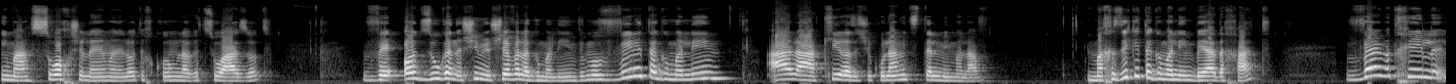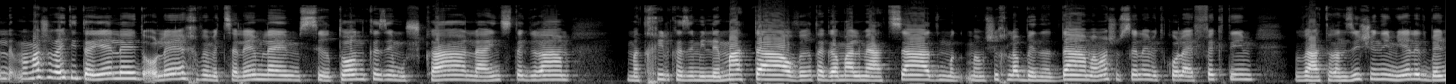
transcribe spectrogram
עם השרוך שלהם, אני לא יודעת איך קוראים לרצועה הזאת, ועוד זוג אנשים יושב על הגמלים ומוביל את הגמלים על הקיר הזה שכולם מצטלמים עליו. מחזיק את הגמלים ביד אחת, ומתחיל, ממש ראיתי את הילד הולך ומצלם להם סרטון כזה מושקע לאינסטגרם, מתחיל כזה מלמטה, עובר את הגמל מהצד, ממשיך לבן אדם, ממש עושה להם את כל האפקטים והטרנזישנים, ילד בן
